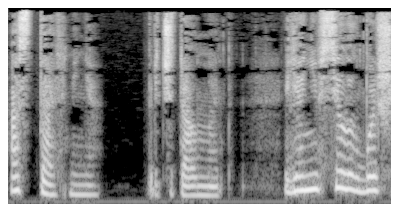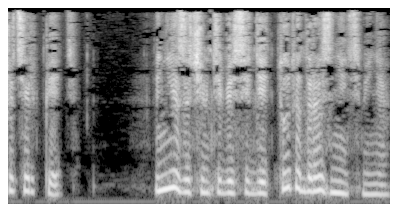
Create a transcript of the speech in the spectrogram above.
Оставь меня», — причитал Мэтт. «Я не в силах больше терпеть. Незачем тебе сидеть тут и дразнить меня.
